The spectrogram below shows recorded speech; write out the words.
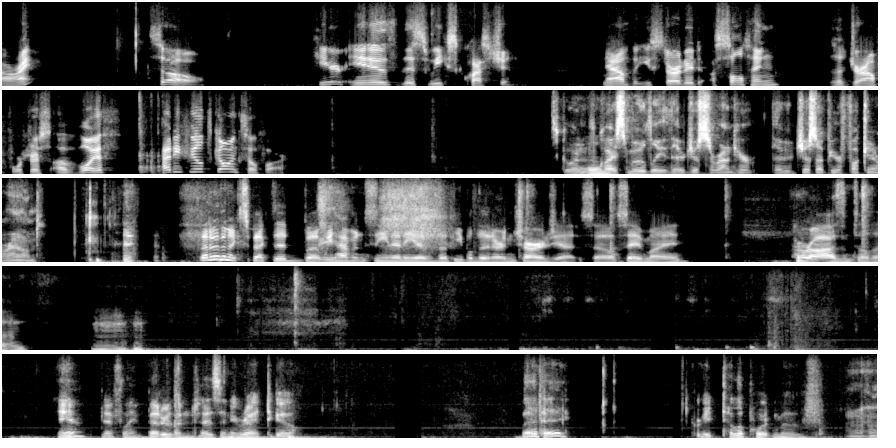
All right. So, here is this week's question. Now that you started assaulting the Drow fortress of Voith, how do you feel it's going so far? It's going Um, quite smoothly. They're just around here. They're just up here fucking around. Better than expected, but we haven't seen any of the people that are in charge yet, so I'll save my hurrahs until then. hmm Yeah, definitely better than it has any right to go. But hey, great teleport move. hmm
